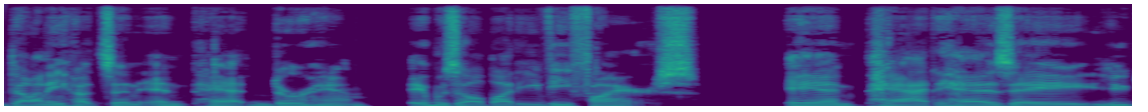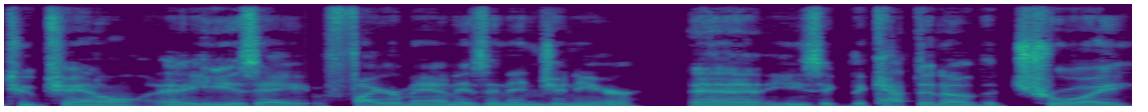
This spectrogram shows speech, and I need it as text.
Donnie Hudson and Pat Durham. It was all about EV fires. And Pat has a YouTube channel. Uh, he is a fireman, is an engineer. Uh, he's a, the captain of the Troy,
